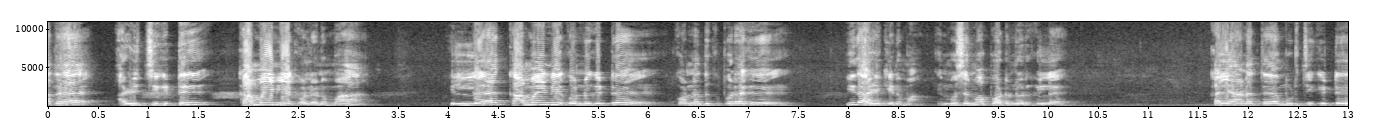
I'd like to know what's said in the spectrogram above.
அதை அழிச்சுக்கிட்டு கமைனியை கொல்லணுமா? இல்லை கமைனியை கொண்டுக்கிட்டு கொன்னதுக்கு பிறகு இதை அழிக்கணுமா? இன்னும் சினிமா பாட்டுன்னு இருக்குல்ல. கல்யாணத்தை முடிச்சுக்கிட்டு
